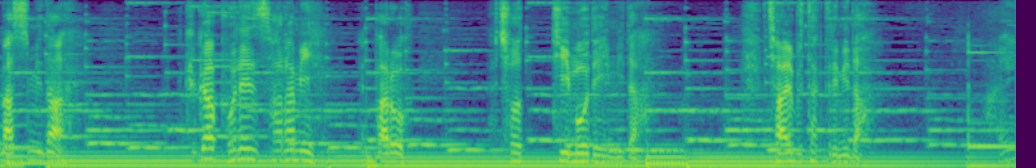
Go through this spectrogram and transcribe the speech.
맞습니다. 그가 보낸 사람이 바로 저 디모데입니다. 잘 부탁드립니다. 아이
